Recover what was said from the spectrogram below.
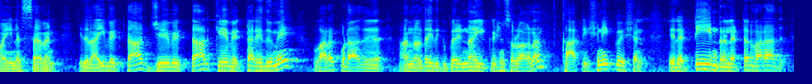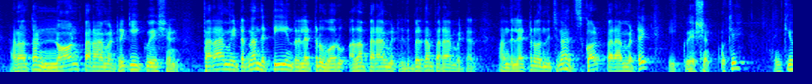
மைனஸ் செவன் இதில் i vector j vector k vector எதுவுமே வரக்கூடாது. அதனால தான் இதுக்கு பேர் என்ன ஈக்குவேஷன் சொல்லுவாங்கன்னா? கார்டீஷியன் ஈக்குவேஷன் இதில் டீன்ற லெட்டர் வராது. அதனால தான் நான் பேராமெட்ரிக் ஈக்குவேஷன் பெராமீட்டர்னால் அந்த டீன்ற லெட்டர் வரும். அதான் பேராமீட்டர் இது பேர் தான் பெராமீட்டர் அந்த லெட்டர் வந்துச்சுன்னா it's called parametric equation okay thank you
